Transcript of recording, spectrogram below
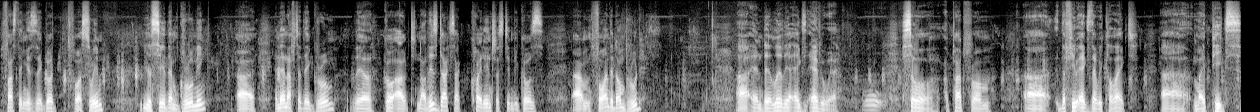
first thing is they go for a swim. You see them grooming, uh, and then after they groom, they'll go out. Now these ducks are quite interesting because, um, for one, they don't brood, uh, and they lay their eggs everywhere. So apart from uh, the few eggs that we collect, uh, my pigs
